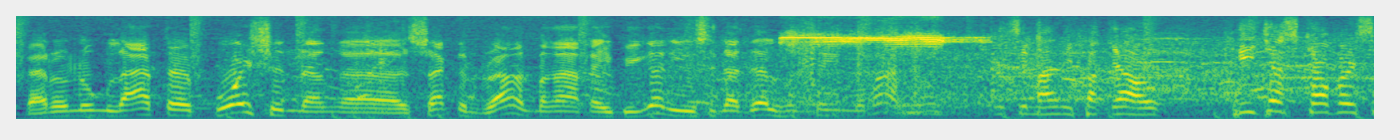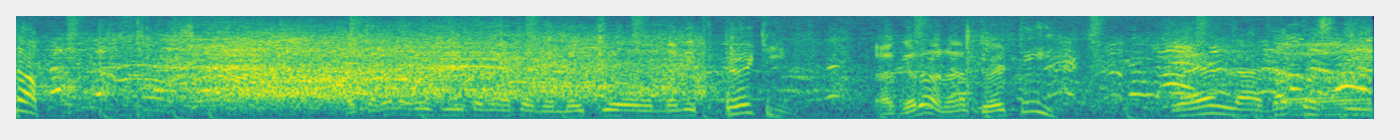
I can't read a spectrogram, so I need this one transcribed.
Pero nung latter portion ng uh, second round, mga kaibigan, yung si Nadel Hussein naman. Si Manny Pacquiao, he just covers up. At saka nakikita natin na medyo manip. Dirty. Ah, ganun ha, dirty. Well, uh, that was the...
